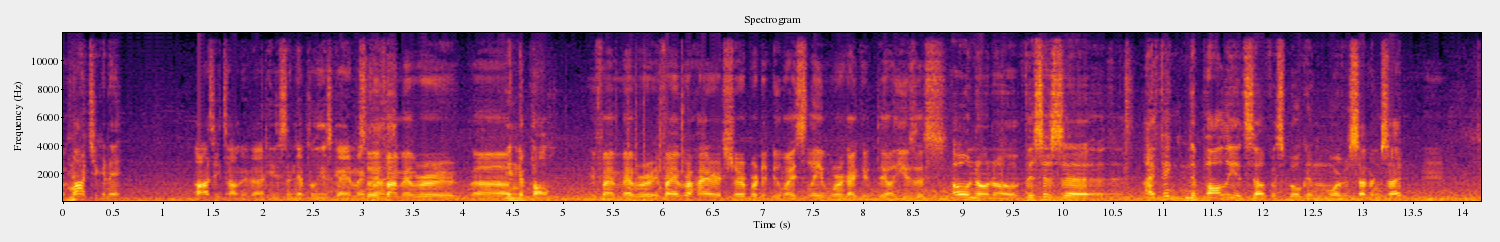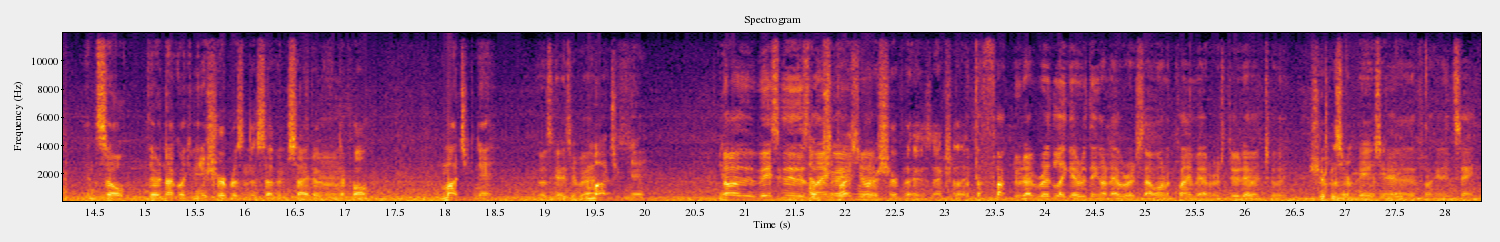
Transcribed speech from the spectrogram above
Machikane. Ozzy taught me that. He's a Nepalese guy in my so class. if I'm ever uh, in Nepal. If I'm ever if I ever hire a Sherpa to do my slave work, I could use this. Oh no no, this is uh, I think Nepali itself is spoken more of the southern side, Hmm. and so there are not going to be any Sherpas on the southern side of Mm. Nepal. Machikne, Those guys are bad. Machikne. No, basically this I'm language. surprised you know uh, what a Sherpa is actually. what the fuck, dude? I've read like everything on Everest. I want to climb Everest, dude. Eventually. Sherpas are amazing. Yeah, dude. they're fucking insane.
